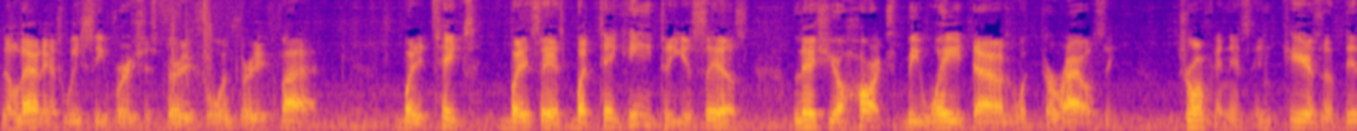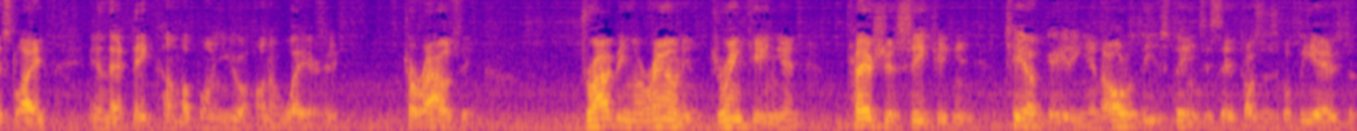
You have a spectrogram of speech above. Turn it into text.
the latter as we see verses 34 and 35. But it takes but it says, But take heed to yourselves lest your hearts be weighed down with carousing, drunkenness, and cares of this life, and that they come upon you unaware. Carousing, driving around and drinking and pleasure seeking and tailgating and all of these things. He said, because it's going to be as the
